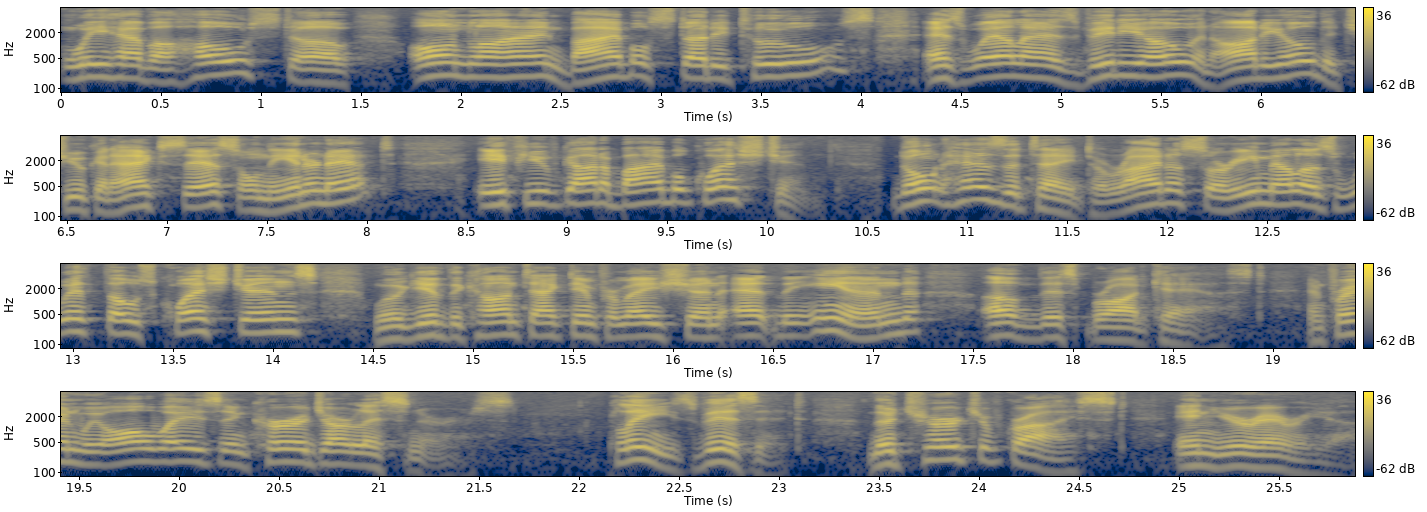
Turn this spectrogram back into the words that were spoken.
We have a host of online Bible study tools as well as video and audio that you can access on the internet. If you've got a Bible question, don't hesitate to write us or email us with those questions. We'll give the contact information at the end of this broadcast. And friend, we always encourage our listeners, please visit the Church of Christ in your area.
